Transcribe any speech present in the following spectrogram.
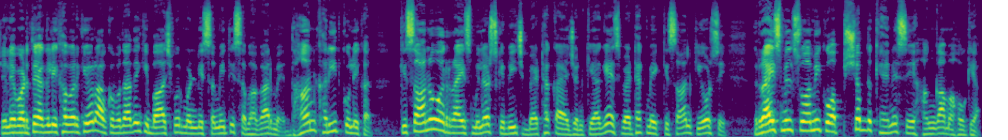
चलिए बढ़ते अगली खबर की ओर। आपको बता दें कि बाजपुर मंडी समिति सभागार में धान खरीद को लेकर किसानों और राइस मिलर्स के बीच बैठक का आयोजन किया गया। इस बैठक में एक किसान की ओर से राइस मिल स्वामी को अपशब्द कहने से हंगामा हो गया।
